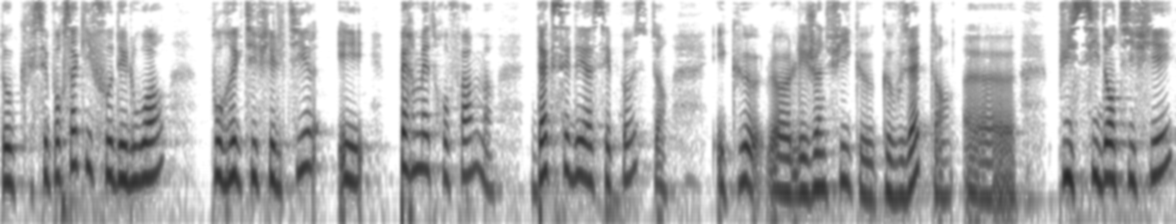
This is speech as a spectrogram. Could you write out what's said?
Donc c'est pour ça qu'il faut des lois pour rectifier le tir et permettre aux femmes d'accéder à ces postes et que euh, les jeunes filles que, vous êtes hein, euh, puissent s'identifier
